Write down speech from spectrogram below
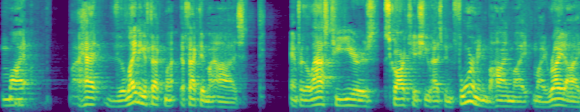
my I had the lighting effect my, affected my eyes, and for the last two years, scar tissue has been forming behind my my right eye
